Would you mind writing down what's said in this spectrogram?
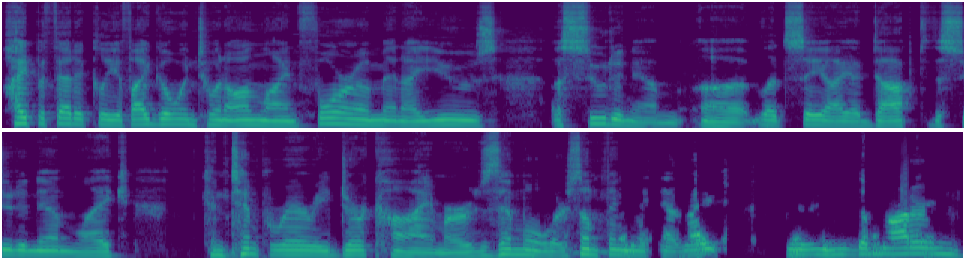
hypothetically, if I go into an online forum and I use a pseudonym, uh, let's say I adopt the pseudonym like contemporary Durkheim or Simmel or something like that, right? the modern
